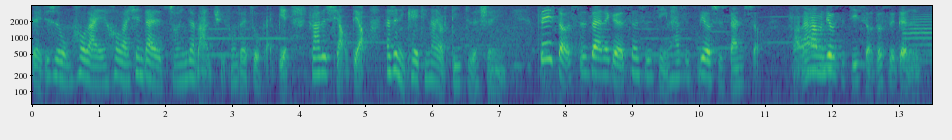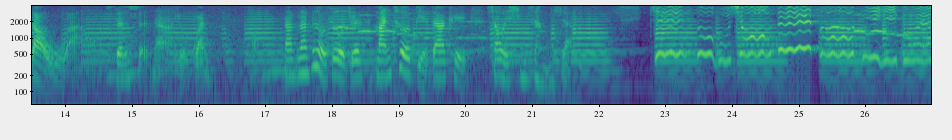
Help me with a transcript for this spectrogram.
对，就是我们后来后来现代的重新再把曲风再做改变，说它是小调，但是你可以听到有笛子的声音。这一首是在那个圣诗集，它是六十三首。好，那他们六十几首都是跟造物啊、真神啊有关。好，那那这首诗我觉得蛮特别，大家可以稍微欣赏一下。金主上帝造天地，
